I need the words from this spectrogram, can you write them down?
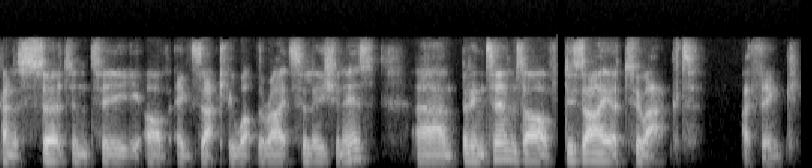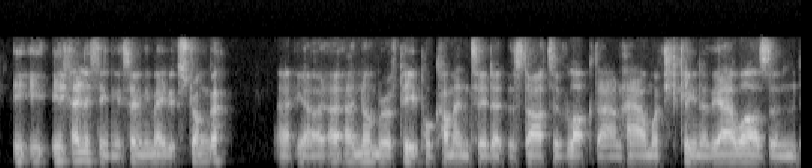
kind of certainty of exactly what the right solution is, um, but in terms of desire to act, I think, if anything, it's only made it stronger. Uh, you know, a, a, number of people commented at the start of lockdown how much cleaner the air was, and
